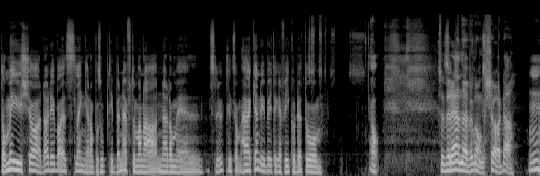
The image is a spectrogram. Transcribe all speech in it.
de är ju körda. Det är bara att slänga dem på soptippen efter man har, när de är slut. Liksom. Här kan du ju byta grafikkortet och... Ja. Suverän övergång, körda. Mm.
